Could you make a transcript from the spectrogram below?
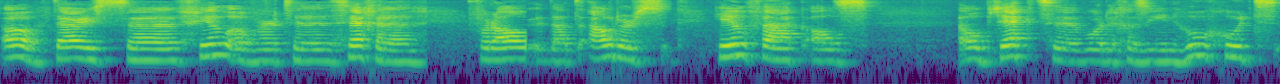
Oh, daar is uh, veel over te zeggen. Vooral dat ouders heel vaak als object uh, worden gezien. Hoe goed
